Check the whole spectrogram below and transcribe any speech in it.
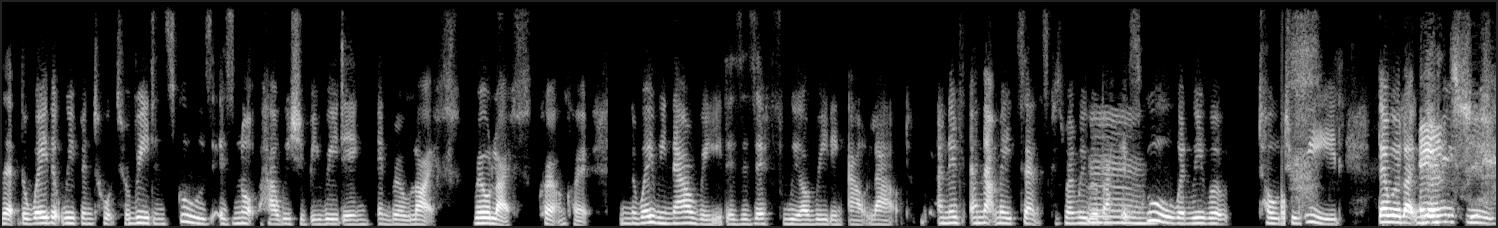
that the way that we've been taught to read in schools is not how we should be reading in real life real life quote unquote and the way we now read is as if we are reading out loud and if and that made sense because when we were mm. back at mm. school when we were told to read there were like very few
